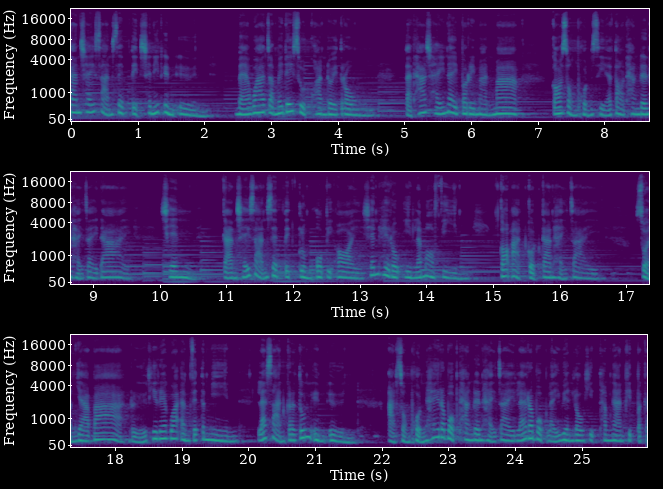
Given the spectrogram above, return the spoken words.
การใช้สารเสพติดชนิดอื่น ๆ แม้ว่าจะไม่ได้สูดควันโดยตรง แต่ถ้าใช้ในปริมาณมาก ก็ส่งผลเสียต่อทางเดินหายใจได้ เช่น การใช้สารเสพติดกลุ่มโอปิออยเช่นเฮโรอีนและมอร์ฟีน ก็อาจกดการหายใจ ส่วนยาบ้าหรือที่เรียกว่าแอมเฟตามีน และสารกระตุ้นอื่น ๆ อาจส่งผลให้ระบบทางเดินหายใจ และระบบไหลเวียนโลหิตทำงานผิดปก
